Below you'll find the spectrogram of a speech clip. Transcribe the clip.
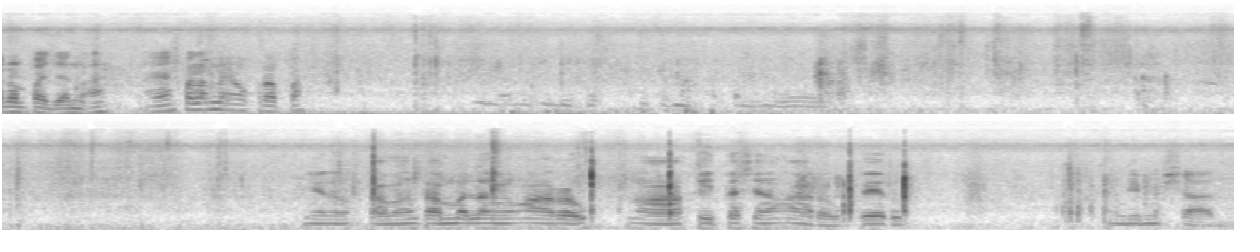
Meron pa dyan, ma? Ayan pala may okra pa. Yan o, tamang-tama lang yung araw. Nakakita siya ng araw, pero hindi masyado.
